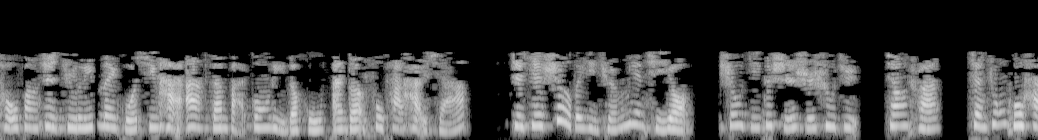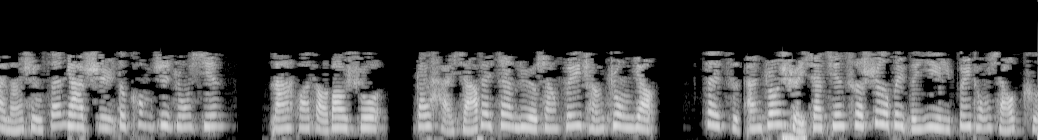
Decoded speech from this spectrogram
投放至距离美国西海岸三百公里的湖岸的富卡海峡。这些设备已全面启用，收集的实时数据将传向中国海南省三亚市的控制中心。南华早报说，该海峡在战略上非常重要，在此安装水下监测设备的意义非同小可。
